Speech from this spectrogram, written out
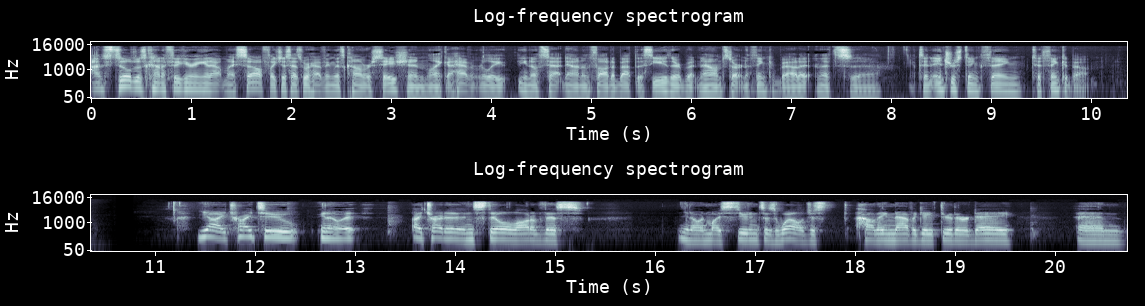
I'm still just kind of figuring it out myself. Like just as we're having this conversation, like I haven't really you know sat down and thought about this either, but now I'm starting to think about it, and that's uh, it's an interesting thing to think about. Yeah, I try to you know it, I try to instill a lot of this you know in my students as well, just how they navigate through their day and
